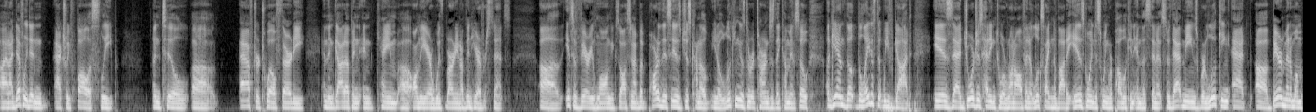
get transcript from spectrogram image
uh, and I definitely didn't actually fall asleep until uh, after twelve thirty, and then got up and, and came uh, on the air with Bernie, and I've been here ever since. Uh, it's a very long, exhausting night, but part of this is just kind of you know looking as the returns as they come in. So again, the the latest that we've got is that Georgia's heading to a runoff, and it looks like Nevada is going to swing Republican in the Senate. So that means we're looking at uh, bare minimum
